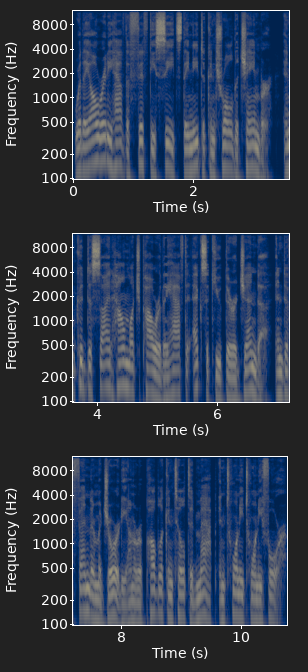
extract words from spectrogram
where they already have the 50 seats they need to control the chamber, and could decide how much power they have to execute their agenda and defend their majority on a Republican tilted map in 2024.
